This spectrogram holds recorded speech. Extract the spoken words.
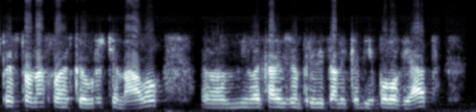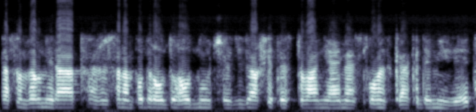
testov na Slovensku je určite málo. E, my lekári by sme privítali, keby ich bolo viac. Ja som veľmi rád, že sa nám podarilo dohodnúť ďalšie testovanie aj na Slovenskej akadémii vied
